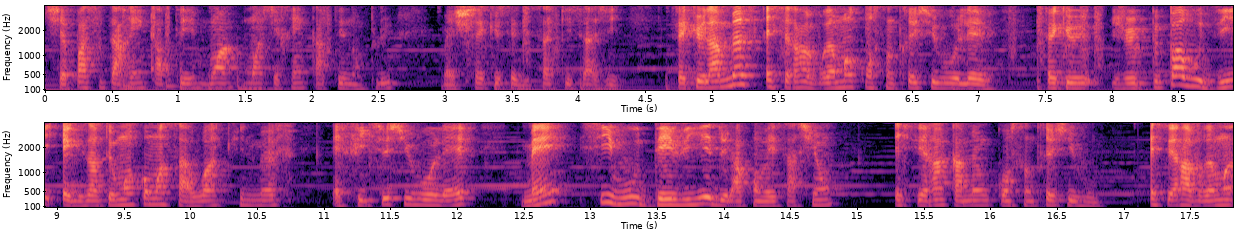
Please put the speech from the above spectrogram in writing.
Je sais pas si tu n'as rien capté. Moi, moi j'ai rien capté non plus. Mais je sais que c'est de ça qu'il s'agit. Fait que la meuf, elle sera vraiment concentrée sur vos lèvres. Fait que je ne peux pas vous dire exactement comment savoir qu'une meuf est fixée sur vos lèvres. Mais si vous déviez de la conversation, elle sera quand même concentrée sur vous. Elle sera vraiment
